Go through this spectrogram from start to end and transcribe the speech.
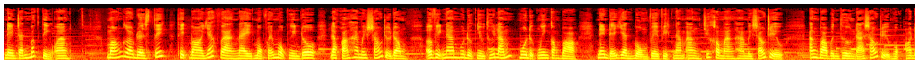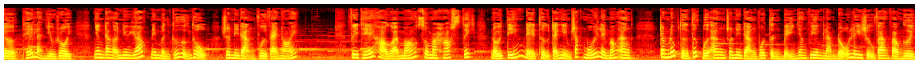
nên tránh mất tiền oan. Món Golden Stick, thịt bò giác vàng này 1,1 nghìn đô là khoảng 26 triệu đồng. Ở Việt Nam mua được nhiều thứ lắm, mua được nguyên con bò, nên để dành bụng về Việt Nam ăn chứ không ăn 26 triệu. Ăn bò bình thường đã 6 triệu một order, thế là nhiều rồi. Nhưng đang ở New York nên mình cứ hưởng thụ, Johnny Đặng vui vẻ nói. Vì thế họ gọi món Tomahawk Stick nổi tiếng để thử trải nghiệm rắc muối lên món ăn. Trong lúc thưởng thức bữa ăn, Johnny Đặng vô tình bị nhân viên làm đổ ly rượu vang vào người.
